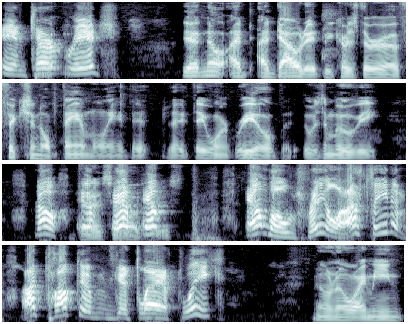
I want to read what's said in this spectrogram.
in Carrot Ridge. Yeah, no, I, I doubt it because they're a fictional family that they, they weren't real, but it was a movie No, El- El- El- It was- Elmo's real. I seen him. I talked to him just last week. no, no, I mean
